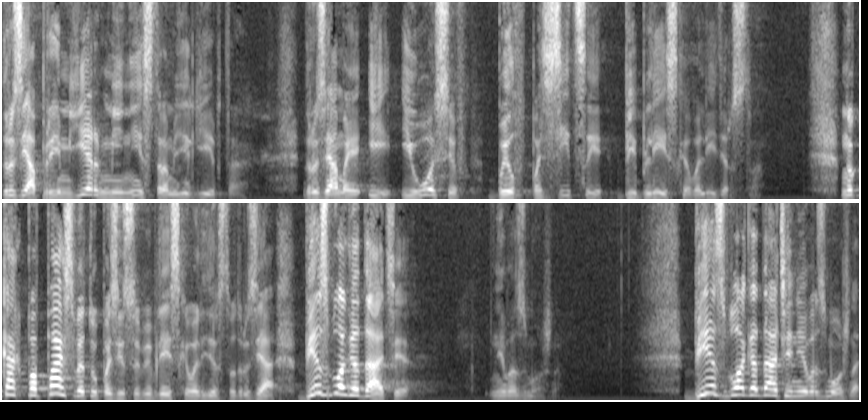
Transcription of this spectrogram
Друзья, премьер-министром Египта. Друзья мои, и Иосиф был в позиции библейского лидерства. Но как попасть в эту позицию библейского лидерства, друзья? Без благодати невозможно. Без благодати невозможно.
